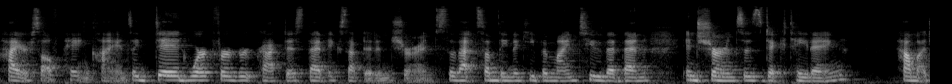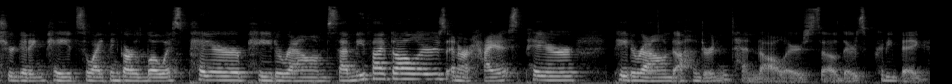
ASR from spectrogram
higher self-paying clients. I did work for a group practice that accepted insurance. So that's something to keep in mind too, that then insurance is dictating how much you're getting paid. So I think our lowest payer paid around $75 and our highest payer paid around $110. So there's a pretty big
